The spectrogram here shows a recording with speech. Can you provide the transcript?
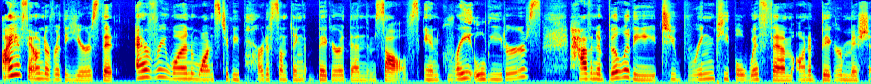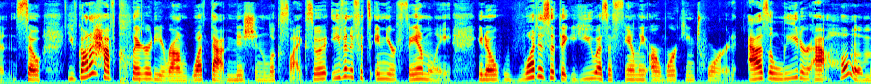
I have found over the years that everyone wants to be part of something bigger than themselves. And great leaders have an ability to bring people with them on a bigger mission. So you've got to have clarity around what that mission looks like. So even if it's in your family, you know, what is it that you as a family are working toward? As a leader at home,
